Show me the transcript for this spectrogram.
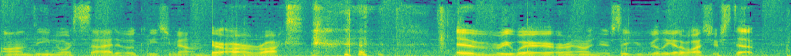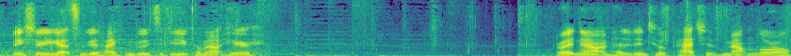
on the north side of Occoneechee Mountain. There are rocks everywhere around here, so you really gotta watch your step. Make sure you got some good hiking boots if you do come out here. Right now I'm headed into a patch of mountain laurel.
